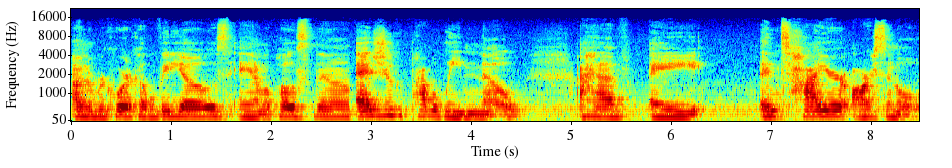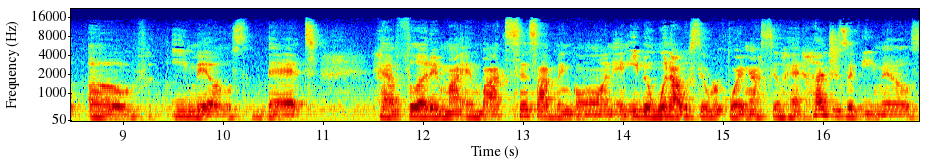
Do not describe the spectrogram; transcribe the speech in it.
I'm gonna record a couple videos and I'm gonna post them. As you probably know, I have a entire arsenal of emails that have flooded my inbox since I've been gone and even when I was still recording I still had hundreds of emails.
